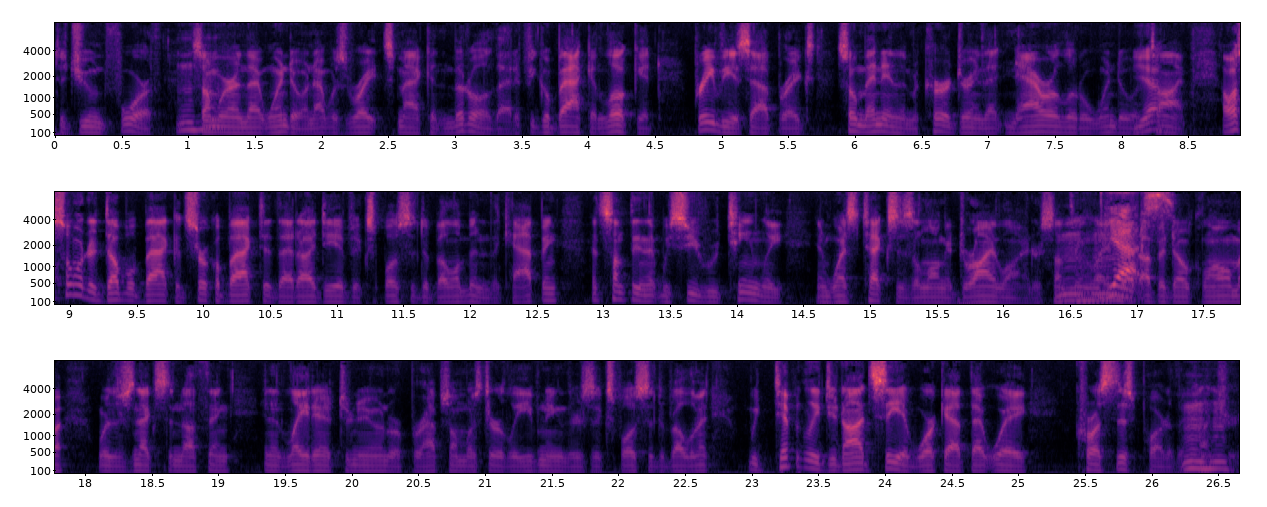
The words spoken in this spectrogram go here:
to June 4th, Mm-hmm. somewhere in that window. And that was right smack in the middle of that. If you go back and look at previous outbreaks, so many of them occurred during that narrow little window of Yeah. time. I also want to double back and circle back to that idea of explosive development and the capping. That's something that we see routinely in West Texas along a dry line or something mm-hmm. like Yes. that up in Oklahoma where there's next to nothing. And in late afternoon or perhaps almost early evening, there's explosive development. We typically do not see it work out that way across this part of the mm-hmm. country.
